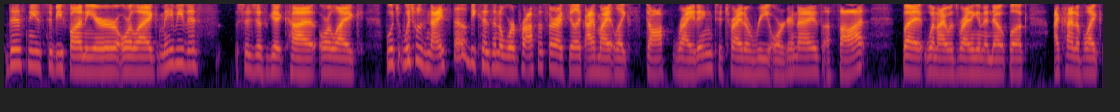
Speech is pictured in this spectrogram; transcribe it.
this needs to be funnier or like maybe this should just get cut or like which which was nice though because in a word processor I feel like I might like stop writing to try to reorganize a thought but when I was writing in a notebook I kind of like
